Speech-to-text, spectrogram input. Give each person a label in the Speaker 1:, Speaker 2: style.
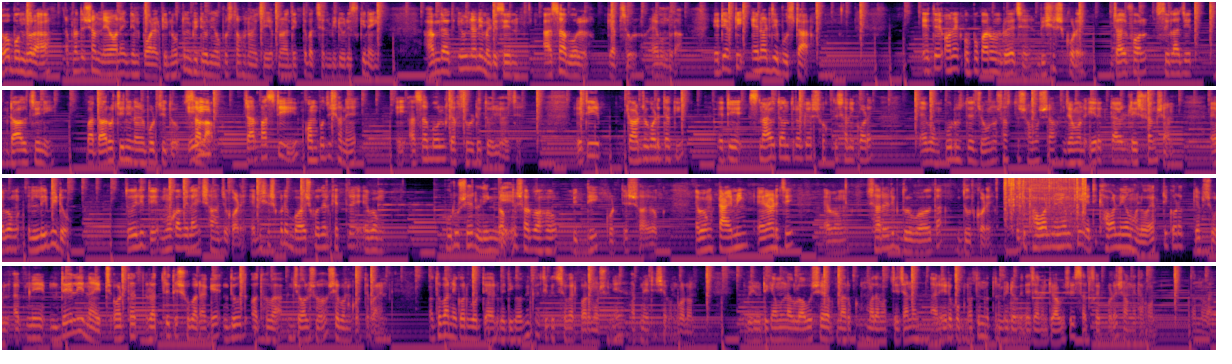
Speaker 1: Hello বন্ধুরা আপনাদের সামনে অনেকদিন পর একটি নতুন ভিডিও নিয়ে উপস্থাপন হয়েছে। আপনারা দেখতে পাচ্ছেন ভিডিওর স্ক্রিনেই। হামদাদ ইউনানি মেডিসিন আসাবল ক্যাপসুল হ্যাঁ বন্ধুরা এটি একটি এনার্জি বুস্টার। এতে অনেক উপকরণ রয়েছে বিশেষ করে জায়ফল শিলাজিৎ ডালচিনি বা দারুচিনি নামে পরিচিত সালাপ চার পাঁচটি কম্পোজিশনে এই আসাবল ক্যাপসুলটি তৈরি হয়েছে। এটি কার্যকারিতা কি? এটি স্নায়ুতন্ত্রকে শক্তিশালী করে এবং পুরুষদের যৌন স্বাস্থ্য সমস্যা যেমন এরেকটাইল ডিসফাংশন এবং লিবিডো তৈরিতে মোকাবিলায় সাহায্য করে। এ বিশেষ করে বয়স্কদের ক্ষেত্রে এবং পুরুষের লিঙ্গ সরবরাহ বৃদ্ধি করতে সহায়ক এবং টাইমিং এনার্জি এবং শারীরিক দুর্বলতা দূর করে। এটি খাওয়ার নিয়ম কি? এটি খাওয়ার নিয়ম হলো একটি করে ক্যাপসুল আপনি ডেইলি নাইট, অর্থাৎ রাত্রিতে শোবার আগে দুধ অথবা জল সহ সেবন করতে পারেন। অথবা নিকটবর্তী আয়ুর্বেদিক অভিজ্ঞ চিকিৎসকের পরামর্শ নিয়ে আপনি এটি সেবন করুন। ভিডিওটি কেমন লাগল অবশ্যই আপনার মতামতটি জানান। আর এরকম নতুন নতুন ভিডিও পেতে চ্যানেলটি অবশ্যই সাবস্ক্রাইব করে সঙ্গে থাকুন। ধন্যবাদ।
